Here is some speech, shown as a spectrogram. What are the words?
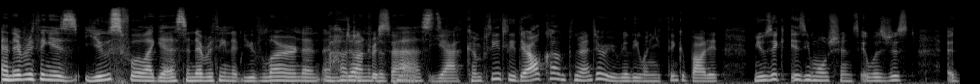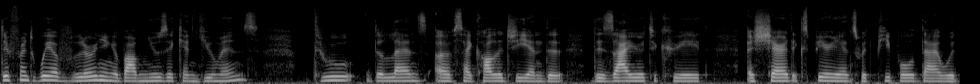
And everything is useful, I guess, and everything that you've learned and, and done in the past. Yeah, completely. They're all complementary, really, when you think about it. Music is emotions. It was just a different way of learning about music and humans through the lens of psychology and the desire to create a shared experience with people that would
